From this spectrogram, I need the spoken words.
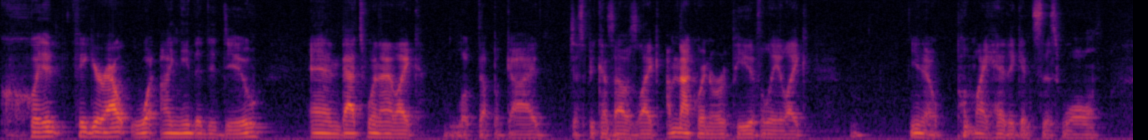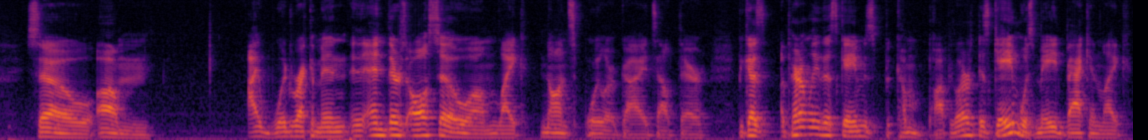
couldn't figure out what I needed to do, and that's when I like looked up a guide just because I was like, I'm not going to repeatedly like, you know, put my head against this wall. So, um, I would recommend, and there's also um, like non spoiler guides out there because apparently this game has become popular. This game was made back in like,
